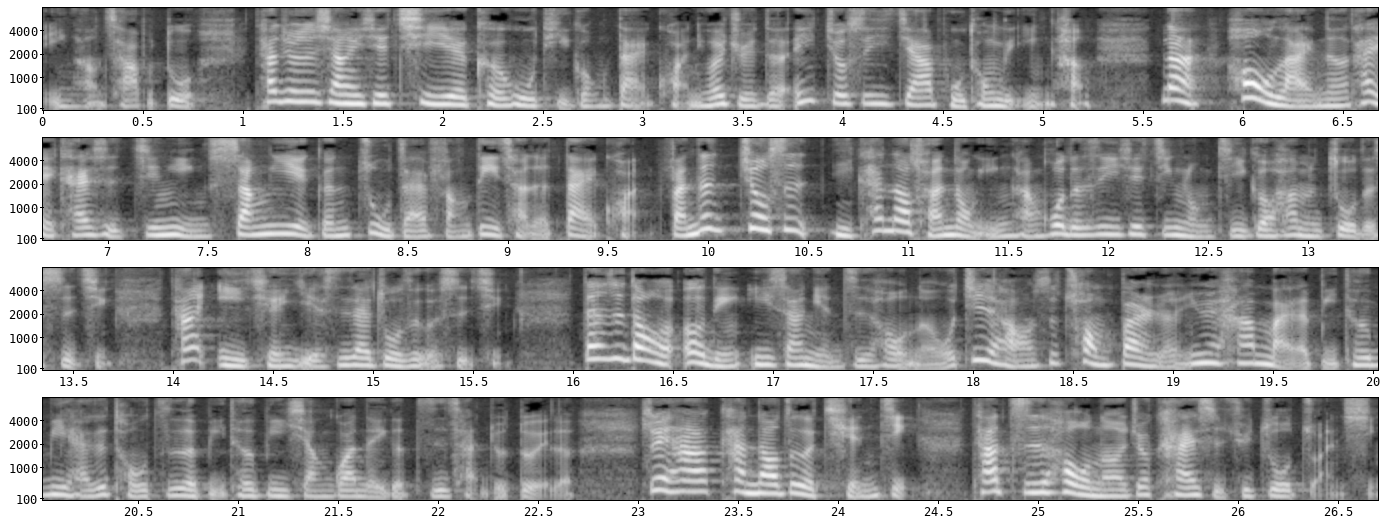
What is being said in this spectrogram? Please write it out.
银行差不多，它就是向一些企业客户提供贷款，你会觉得诶，就是一家普通的银行。那后来呢，它也开始经营商业跟住宅房地产的贷款，反正就是你看到传统银行或者是一些金融机构他们做的事情，他以前也是在做这个事情。但是到了二零一三年之后呢，我记得好像是创办人，因为他买了比特币，还是投资了比特币相关的一个资产就对了，所以他看到这个前景，他之后呢就开始去做转型，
